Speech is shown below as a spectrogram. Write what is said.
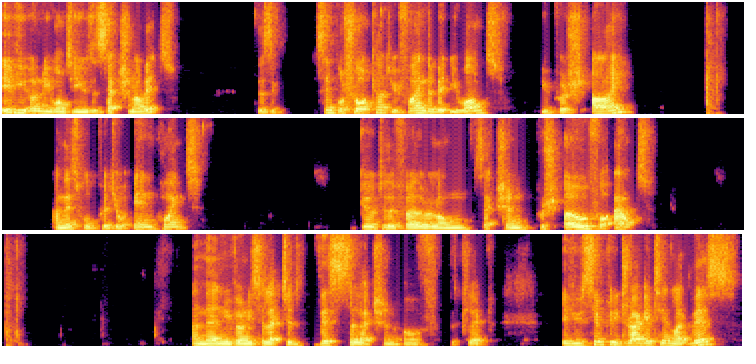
If you only want to use a section of it, there's a simple shortcut. You find the bit you want, you push I, and this will put your in point. Go to the further along section, push O for out, and then you've only selected this selection of the clip. If you simply drag it in like this,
